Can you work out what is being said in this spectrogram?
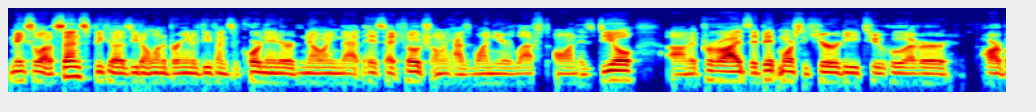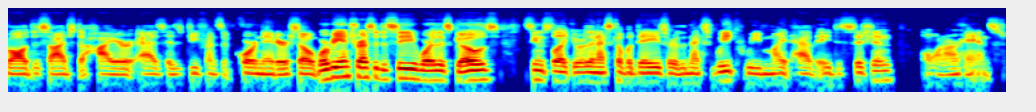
makes a lot of sense because you don't want to bring in a defensive coordinator knowing that his head coach only has one year left on his deal. Um, it provides a bit more security to whoever Harbaugh decides to hire as his defensive coordinator. So we'll be interested to see where this goes. Seems like over the next couple days or the next week, we might have a decision on our hands.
